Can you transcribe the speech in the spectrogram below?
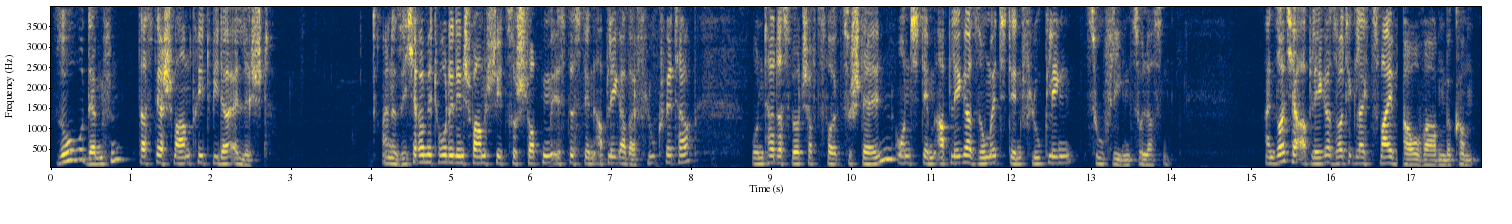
so dämpfen, dass der Schwarmtrieb wieder erlischt. Eine sichere Methode, den Schwarm stets zu stoppen, ist es, den Ableger bei Flugwetter unter das Wirtschaftsvolk zu stellen und dem Ableger somit den Flugling zufliegen zu lassen. Ein solcher Ableger sollte gleich zwei Bauwaben bekommen.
